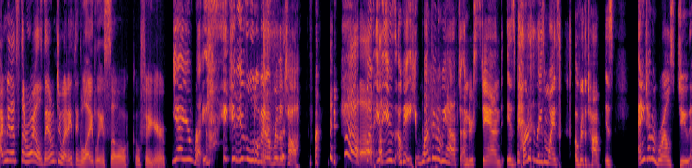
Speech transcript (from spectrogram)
I mean, it's the royals. They don't do anything lightly. So go figure. Yeah, you're right. Like it is a little bit over the top. but it is okay. One thing that we have to understand is part of the reason why it's over the top is anytime the Royals do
